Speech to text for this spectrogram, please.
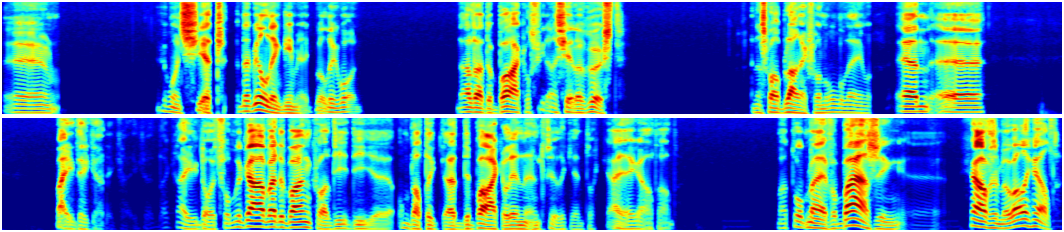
Uh, gewoon shit. Dat wilde ik niet meer. Ik wilde gewoon naar dat debakel financiële rust. En dat is wel belangrijk voor een ondernemer. En, maar ik denk, dat krijg ik nooit voor elkaar bij de bank. Want die, die, uh, omdat ik dat debakel in, natuurlijk in Turkije gehad had. Maar tot mijn verbazing uh, gaven ze me wel geld.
